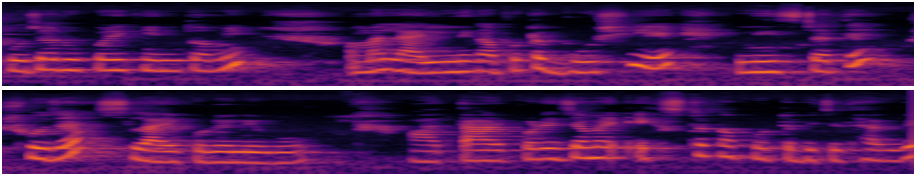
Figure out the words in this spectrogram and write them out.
সোজার উপরে কিন্তু আমি আমার লাইলিনের কাপড়টা বসিয়ে নিচটাতে সোজা সেলাই করে নেব। আর তারপরে যে আমার এক্সট্রা কাপড়টা বেঁচে থাকবে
